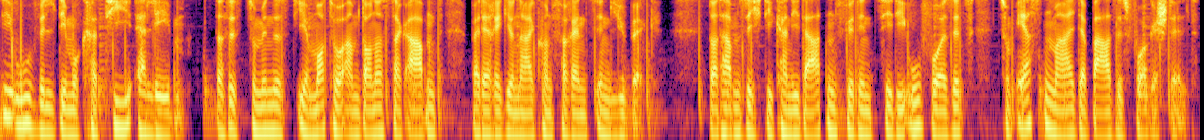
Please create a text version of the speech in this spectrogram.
CDU will Demokratie erleben. Das ist zumindest ihr Motto am Donnerstagabend bei der Regionalkonferenz in Lübeck. Dort haben sich die Kandidaten für den CDU-Vorsitz zum ersten Mal der Basis vorgestellt.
